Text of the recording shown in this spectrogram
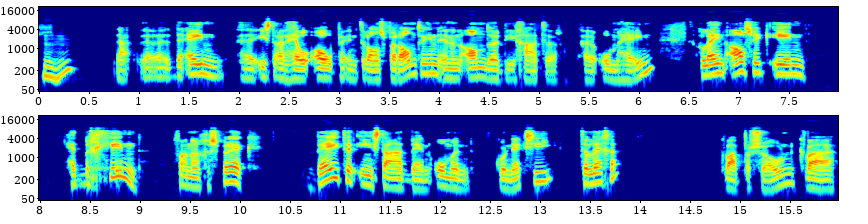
Mm nou, eh, de een eh, is daar heel open en transparant in en een ander die gaat er uh, omheen. Alleen als ik in het begin van een gesprek beter in staat ben om een connectie te leggen, qua persoon, qua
